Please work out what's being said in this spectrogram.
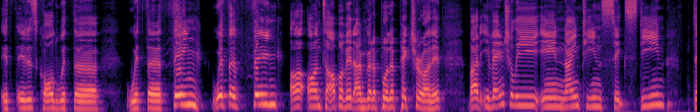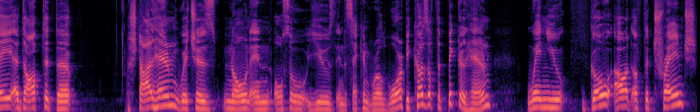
It, it is called with the with the thing with the thing uh, on top of it i'm gonna put a picture on it but eventually in 1916 they adopted the Stahlhelm, which is known and also used in the Second World War. Because of the Pickelhelm, when you go out of the trench,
